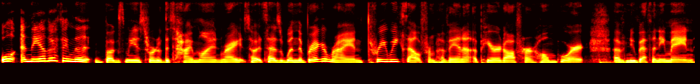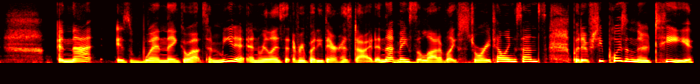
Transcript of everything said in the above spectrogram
Well, and the other thing that bugs me is sort of the timeline, right? So it says when the brig Orion, three weeks out from Havana, appeared off her home port of New Bethany, Maine, and that is when they go out to meet it and realize that everybody there has died. And that hmm. makes a lot of like storytelling sense. But if she poisoned their tea,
